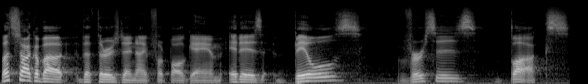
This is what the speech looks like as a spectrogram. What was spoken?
let's talk about the Thursday night football game. It is Bills versus Bucs,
